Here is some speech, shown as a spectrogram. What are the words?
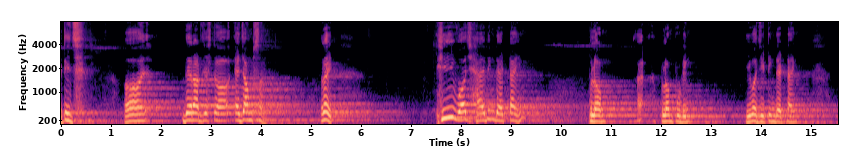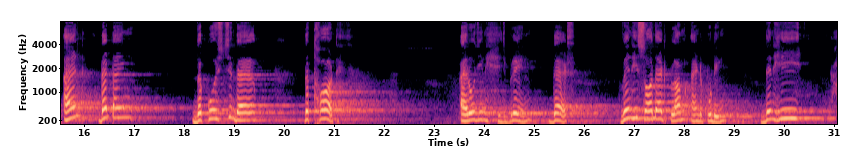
it is there are just example right he was having that time plum plum pudding he was eating that time. And that time the question the the thought arose in his brain that when he saw that plum and pudding then he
